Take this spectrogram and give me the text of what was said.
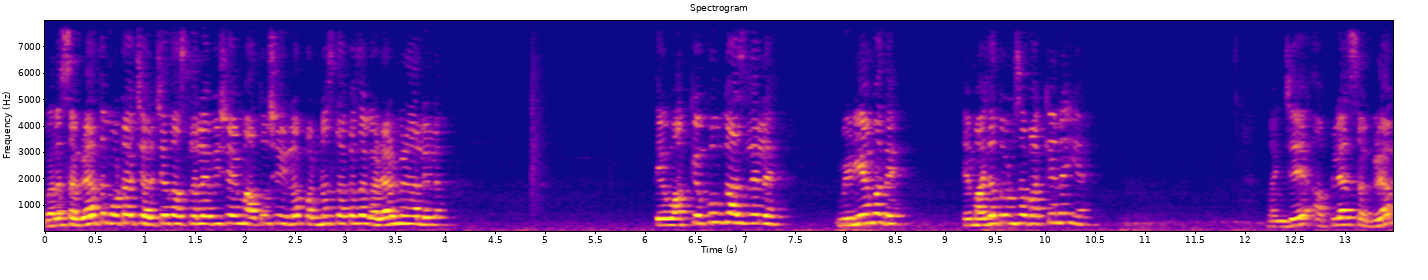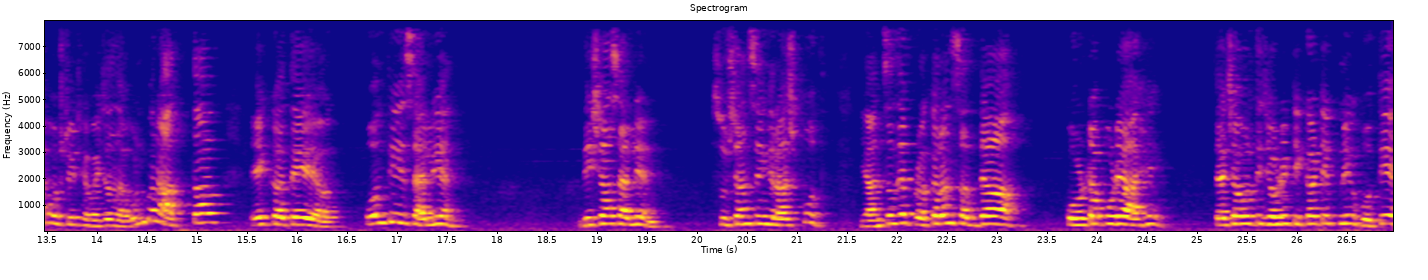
बरं सगळ्यात मोठा चर्चेत असलेला विषय मातोश्रीला पन्नास लाखाचा घड्याळ मिळालेला. ते वाक्य खूप गाजलेलं आहे मीडियामध्ये. हे माझ्या तोंडचं वाक्य नाही आहे म्हणजे आपल्या सगळ्या गोष्टी ठेवायच्या जागून बरं आत्ता एक ते कोणती सॅलियन? दिशा सॅलियन सुशांत सिंग राजपूत यांचं जे प्रकरण सध्या कोर्टापुढे आहे त्याच्यावरती जेवढी टीका टिप्पणी होते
